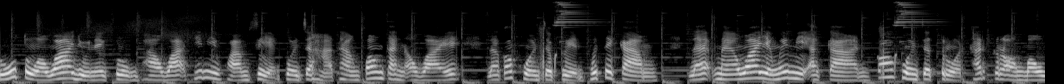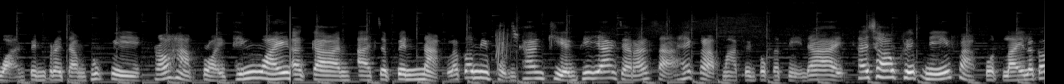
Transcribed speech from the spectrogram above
รู้ตัวว่าอยู่ในกลุ่มภาวะที่มีความเสี่ยง ควรจะหาทางป้องกันเอาไว้ แล้วก็ควรจะเปลี่ยนพฤติกรรม และแม้ว่ายังไม่มีอาการ ก็ควรจะตรวจคัดกรองเบาหวานเป็นประจำทุกปี เพราะหากปล่อยทิ้งไว้อาการอาจจะเป็นหนัก แล้วก็มีผลข้างเคียงที่ยากจะรักษาให้กลับมาเป็นปกติได้ ถ้าชอบคลิปนี้ฝากกดไลค์แล้วก็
